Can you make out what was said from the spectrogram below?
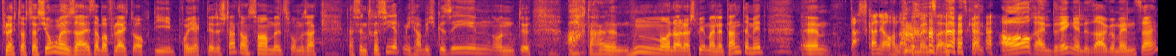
vielleicht auch das Junge, sei es aber vielleicht auch die Projekte des Stadtensembles, wo man sagt, das interessiert mich, habe ich gesehen und äh, ach, da, hm, oder da spielt meine Tante mit. Ähm, das kann ja auch ein Argument sein. das kann auch ein dringendes Argument sein.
